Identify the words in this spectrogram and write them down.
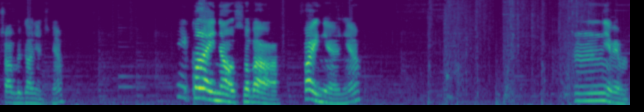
trzeba wyganiać, nie? I kolejna osoba. Fajnie, nie? Mm, nie wiem.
